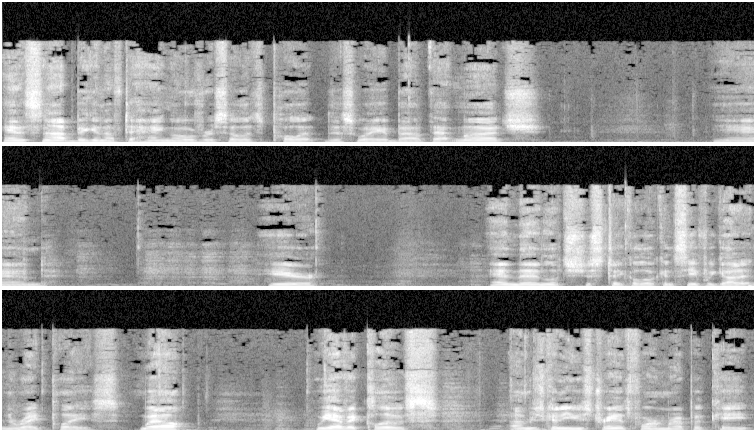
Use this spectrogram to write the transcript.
and it's not big enough to hang over so let's pull it this way about that much and here and then let's just take a look and see if we got it in the right place well we have it close I'm just going to use transform replicate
